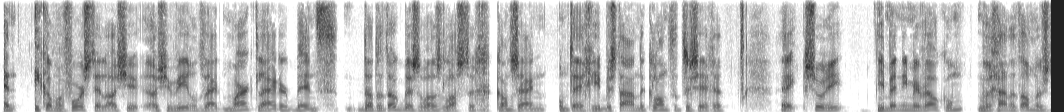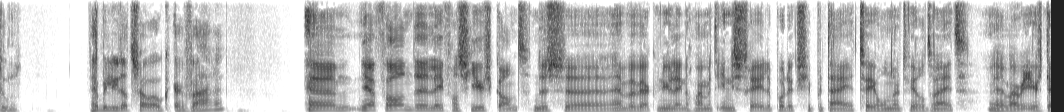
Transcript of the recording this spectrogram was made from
En ik kan me voorstellen, als je, als je wereldwijd marktleider bent, dat het ook best wel eens lastig kan zijn om tegen je bestaande klanten te zeggen: hey, sorry, je bent niet meer welkom, we gaan het anders doen. Hebben jullie dat zo ook ervaren? Um, ja, vooral aan de leverancierskant. Dus uh, we werken nu alleen nog maar met industriële productiepartijen, 200 wereldwijd, uh, waar we eerst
